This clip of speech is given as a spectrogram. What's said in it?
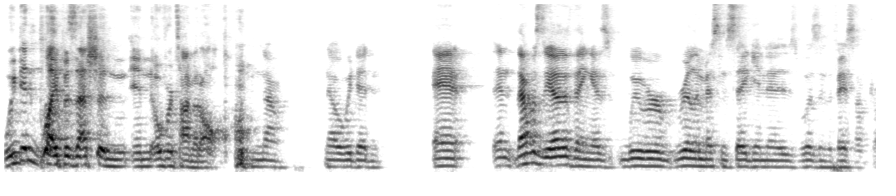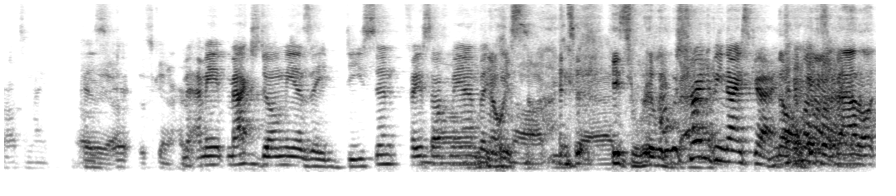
We didn't play possession in overtime at all. no, no, we didn't. And and that was the other thing is we were really missing Seguin is was in the faceoff draw tonight. Oh 'Cause yeah, it- it's gonna hurt. I mean, Max Domi is a decent faceoff No, man, but no, he's, he's not. not. He's bad. He's really I was bad. trying to be nice, guy. No, he's bad on.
